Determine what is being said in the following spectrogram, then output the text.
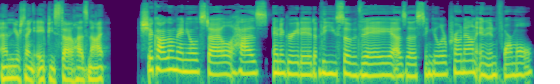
And you're saying AP style has not? Chicago Manual of Style has integrated the use of they as a singular pronoun in informal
